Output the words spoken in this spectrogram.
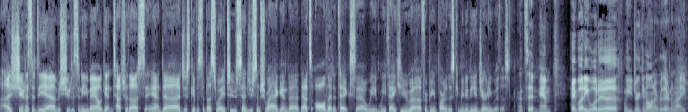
Uh, shoot us a DM, shoot us an email, get in touch with us, and uh, just give us the best way to send you some swag. And uh, that's all that it takes. Uh, we we thank you uh, for being part of this community and journey with us. That's it, man. Hey, buddy, what uh, what are you drinking on over there tonight?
